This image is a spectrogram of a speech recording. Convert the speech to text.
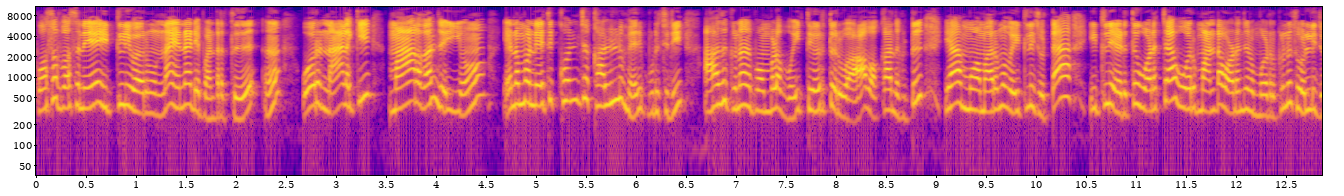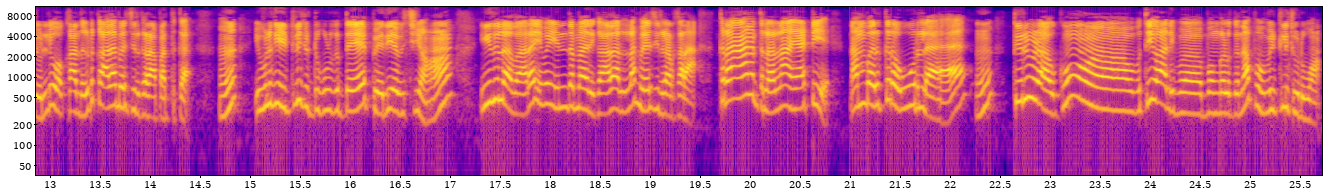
பொச பொசனையே இட்லி வரும்னா என்னடி பண்ணுறது ம்? ஒரு நாளைக்கு மாறதான் செய்யும். என்னமோ நேற்று கொஞ்சம் கல் மாரி பிடிச்சிடி. அதுக்குன்னு அது பொம்பளை போய் தெரு தெருவா உக்காந்துக்கிட்டு ஏன் மு- மருமக இட்லி சுட்டா? இட்லி எடுத்து உடைச்சா ஒரு மண்டை உடஞ்சிரும் போல இருக்குன்னு சொல்லி சொல்லி உக்காந்துக்கிட்டு கதை பேசிருக்கிறா பார்த்துக்க ம்? இவளுக்கு இட்லி சுட்டு கொடுக்கறதே பெரிய விஷயம். இதில் வர இவன் இந்த மாதிரி கதை எல்லாம் பேசிட்டு இருக்கிறா கிராமத்துலலாம் ஏட்டி நம்ம இருக்கிற ஊரில் திருவிழாவுக்கும் தீபாவளி பொ- பொங்கலுக்குன்னா இப்போ இட்லி சுடுவான்.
